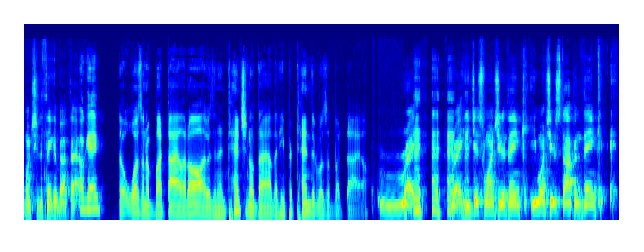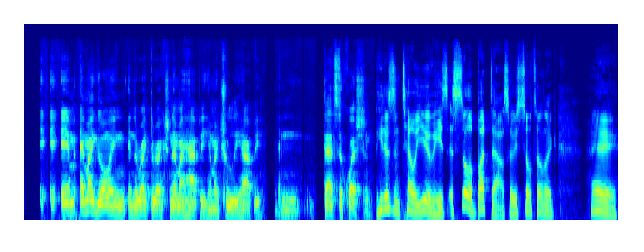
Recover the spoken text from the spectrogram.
Wants you to think about that. Okay. So it wasn't a butt dial at all. It was an intentional dial that he pretended was a butt dial. Right, right. He just wants you to think. He wants you to stop and think. Am, am I going in the right direction? Am I happy? Am I truly happy? And that's the question. He doesn't tell you. He's it's still a butt dial, so he's still telling like, "Hey,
